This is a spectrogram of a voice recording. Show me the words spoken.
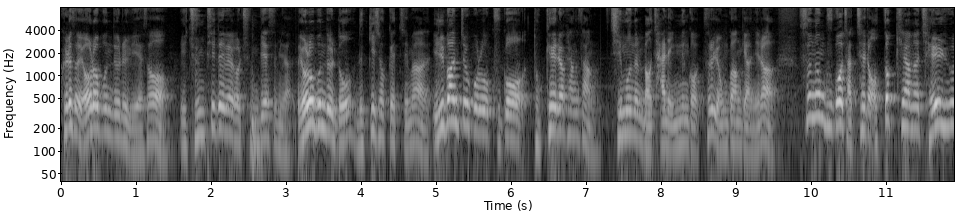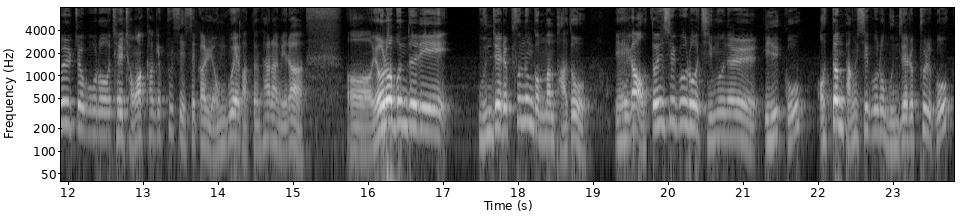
그래서 여러분들을 위해서 이 준 피드백을 준비했습니다. 여러분들도 느끼셨겠지만 일반적으로 국어 독해력 향상, 지문을 막 잘 읽는 것을 연구한 게 아니라 수능 국어 자체를 어떻게 하면 제일 효율적으로 제일 정확하게 풀 수 있을까를 연구해 봤던 사람이라 어, 여러분들이 문제를 푸는 것만 봐도 얘가 어떤 식으로 지문을 읽고 어떤 방식으로 문제를 풀고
